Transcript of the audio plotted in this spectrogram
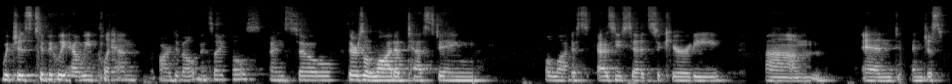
which is typically how we plan our development cycles. And so there's a lot of testing, a lot of, as you said, security, um, and and just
